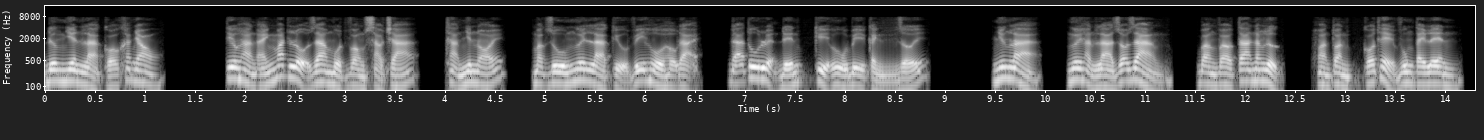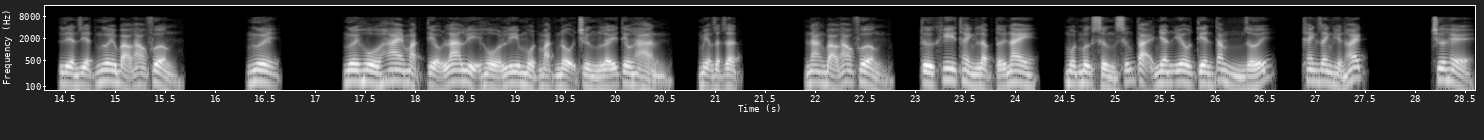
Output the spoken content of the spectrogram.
Đương nhiên là có khác nhau. Tiêu hàn ánh mắt lộ ra một vòng xảo trá, thản nhiên nói, mặc dù ngươi là cựu vĩ hồ hậu đại, đã tu luyện đến kỳ u bị cảnh giới. Nhưng là, ngươi hẳn là rõ ràng, bằng vào ta năng lực, hoàn toàn có thể vung tay lên, liền diệt ngươi bảo hao phượng. Ngươi, ngươi hồ hai mặt tiểu la lị hồ ly một mặt nộ trừng lấy tiêu hàn, miệng giật giật. Nàng bảo hao phượng, từ khi thành lập tới nay, một mực sừng sững tại nhân yêu tiên tâm giới, thanh danh hiển hách. Chưa hề,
